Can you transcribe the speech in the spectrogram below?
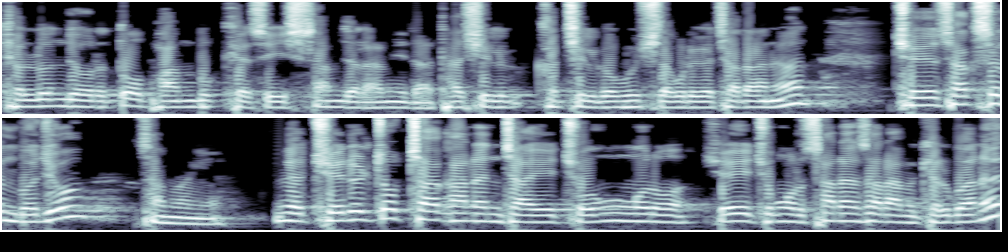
결론적으로 또 반복해서 23절 합니다. 다시 읽- 같이 읽어봅시다. 우리가 잘 아는 죄의 삭은 뭐죠? 사망이요. 그러니까 죄를 쫓아가는 자의 종으로 죄의 종으로 사는 사람의 결과는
